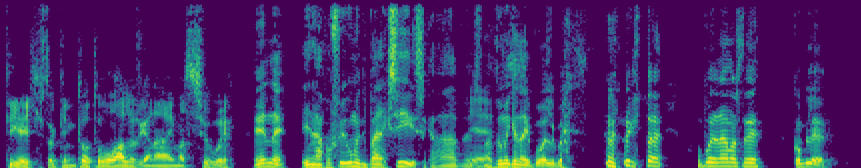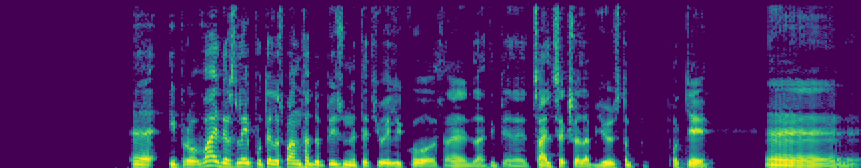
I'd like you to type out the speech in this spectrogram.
τι έχει στο κινητό του ο άλλος για να είμαστε σίγουροι. Ε, ναι, για να αποφύγουμε την παρεξήγηση, κατάλαβες. Να δούμε και τα υπόλοιπα. Οπότε να είμαστε κομπλέ. Ε, οι providers λέει που τέλος πάντων θα εντοπίζουν τέτοιο υλικό, δηλαδή ε, child sexual abuse, το, okay, ε,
